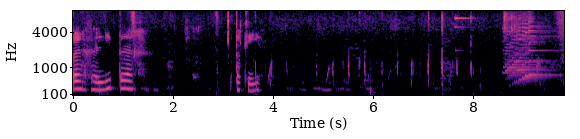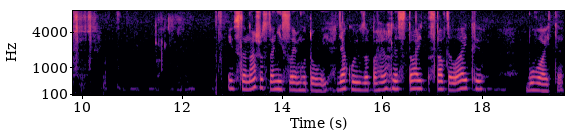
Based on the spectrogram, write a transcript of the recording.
Тепер глітер такий. І все, наш останній слайм готовий. Дякую за перегляд. Ставте лайки. Бувайте!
